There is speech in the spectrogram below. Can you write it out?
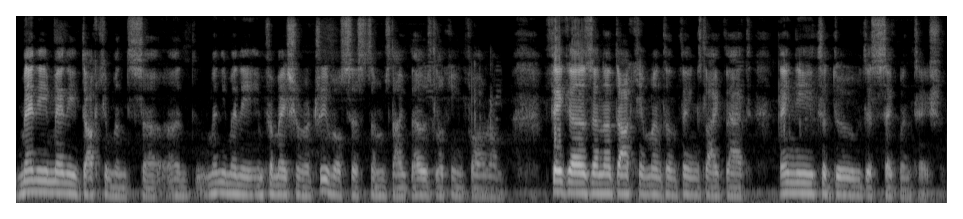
many many documents, uh, many many information retrieval systems like those looking for um, figures in a document and things like that. They need to do this segmentation.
